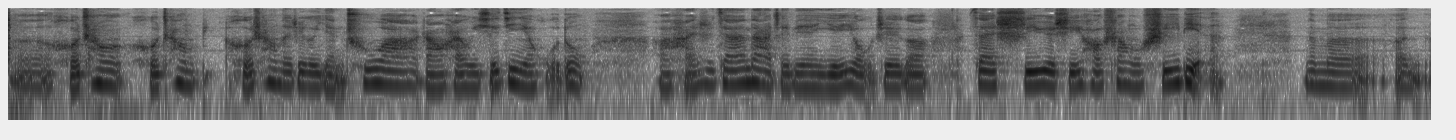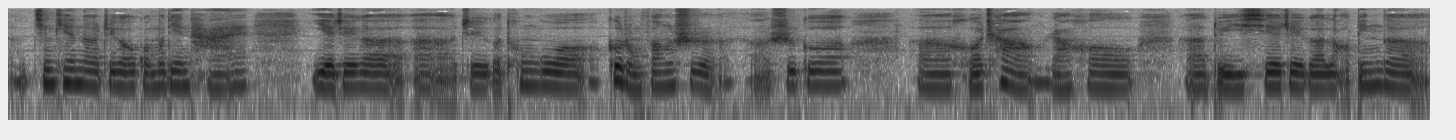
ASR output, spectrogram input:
呃合唱合唱合唱的这个演出啊，然后还有一些纪念活动啊，还是加拿大这边也有这个在十一月十一号上午十一点，那么嗯，今天的这个广播电台也这个呃这个通过各种方式呃诗歌呃合唱，然后呃对一些这个老兵的。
